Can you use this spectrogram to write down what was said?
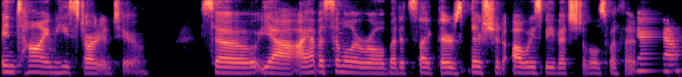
in time he started to. So yeah, I have a similar rule, but it's like there's there should always be vegetables with it. Yeah.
